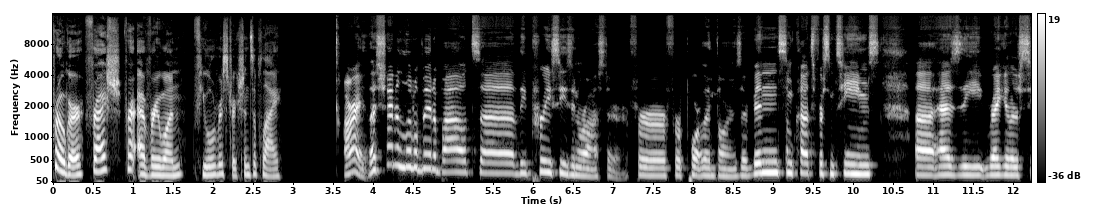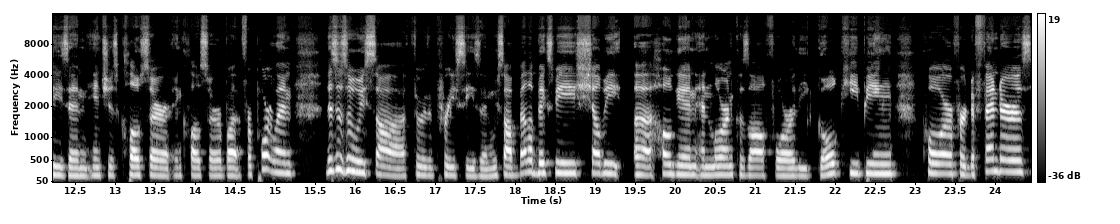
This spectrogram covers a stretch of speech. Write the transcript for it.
Kroger, fresh for everyone. Fuel restrictions apply. All right, let's chat a little bit about uh, the preseason roster for for Portland Thorns. There've been some cuts for some teams uh, as the regular season inches closer and closer. But for Portland, this is who we saw through the preseason. We saw Bella Bixby, Shelby uh, Hogan, and Lauren Kozal for the goalkeeping core. For defenders,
